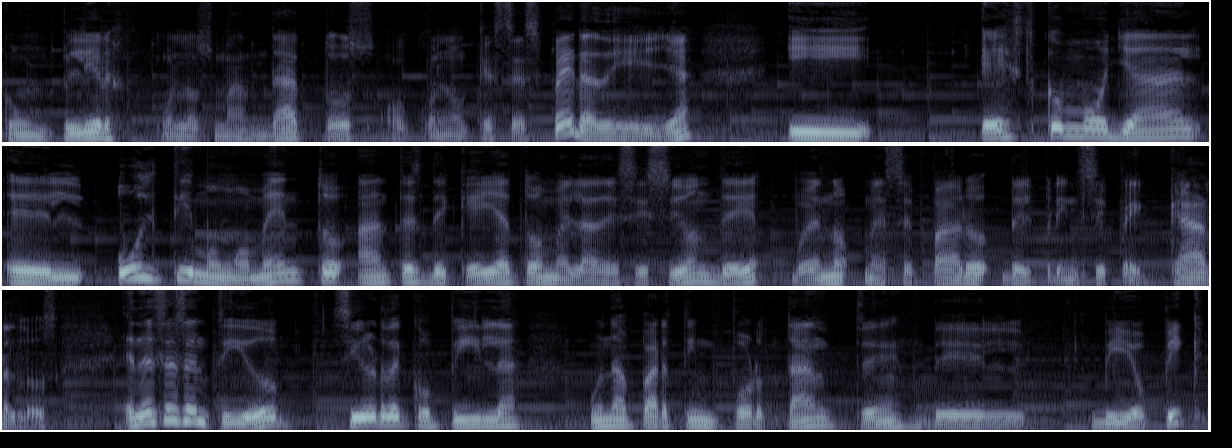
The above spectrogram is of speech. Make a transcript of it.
cumplir con los mandatos o con lo que se espera de ella, y es como ya el último momento antes de que ella tome la decisión de, bueno, me separo del príncipe Carlos. En ese sentido, sí recopila una parte importante del biopic,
